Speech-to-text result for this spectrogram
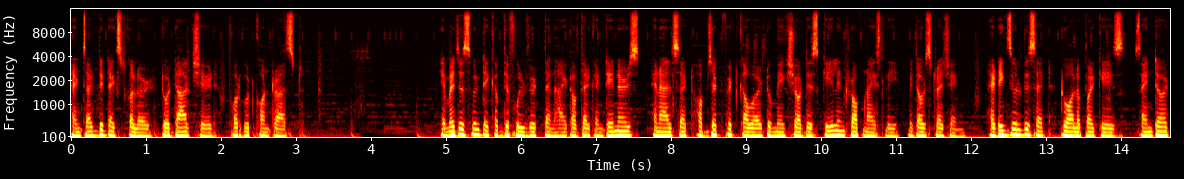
and set the text color to a dark shade for good contrast. Images will take up the full width and height of their containers and I'll set object fit cover to make sure they scale and crop nicely without stretching. Headings will be set to all uppercase, centered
